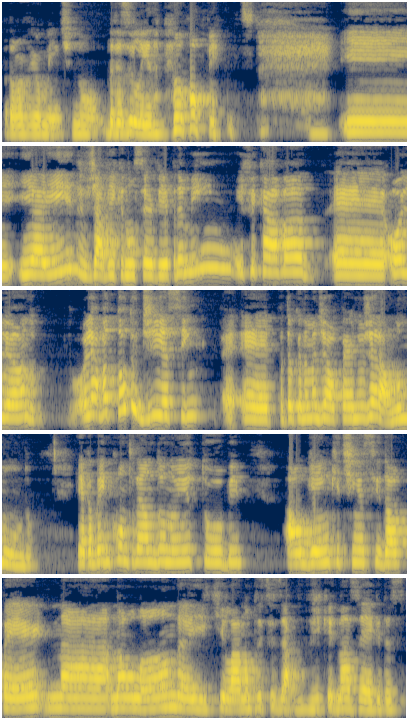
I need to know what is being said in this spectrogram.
Provavelmente no brasileiro, pelo menos. E, e aí já vi que não servia para mim e ficava é, olhando, olhava todo dia assim é, é, programa de au pair no geral, no mundo. E acabei encontrando no YouTube alguém que tinha sido au pair na, na Holanda e que lá não precisava, vi que nas regras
